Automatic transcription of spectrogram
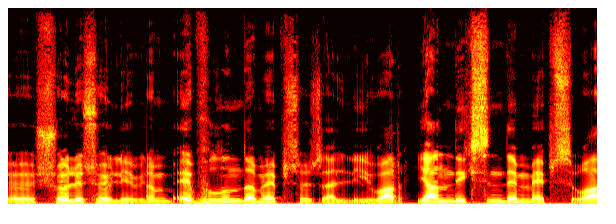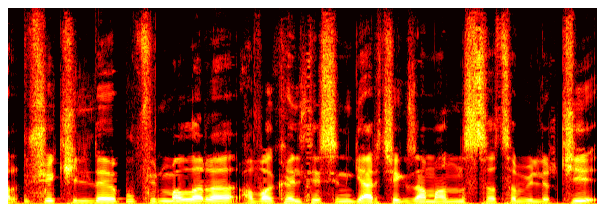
E, şöyle söyleyebilirim. Apple'ın da Maps özelliği var. Yandex'in de Maps'i var. Bu şekilde bu firmalara hava kalitesini gerçek zamanlı satabilir ki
